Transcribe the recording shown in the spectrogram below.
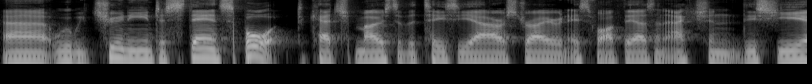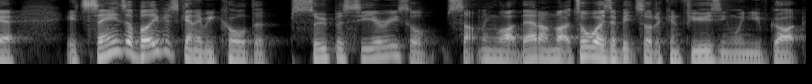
Uh, we'll be tuning into Stan Sport to catch most of the TCR Australia and S5000 action this year. It seems, I believe, it's going to be called the Super Series or something like that. I'm not. It's always a bit sort of confusing when you've got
